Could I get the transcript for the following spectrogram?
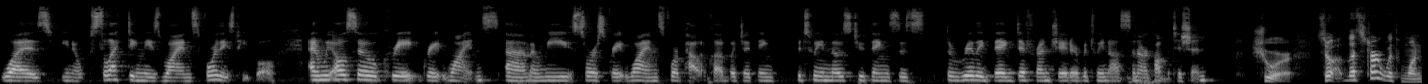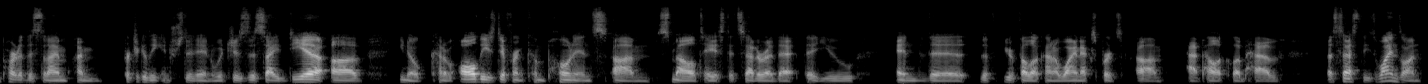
was, you know, selecting these wines for these people. And we also create great wines, um, and we source great wines for Palate Club, which I think between those two things is the really big differentiator between us and our competition. Sure. So let's start with one part of this that I'm I'm particularly interested in, which is this idea of you know kind of all these different components, um, smell, taste, etc. That that you and the, the your fellow kind of wine experts um, at Palate Club have assessed these wines on.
